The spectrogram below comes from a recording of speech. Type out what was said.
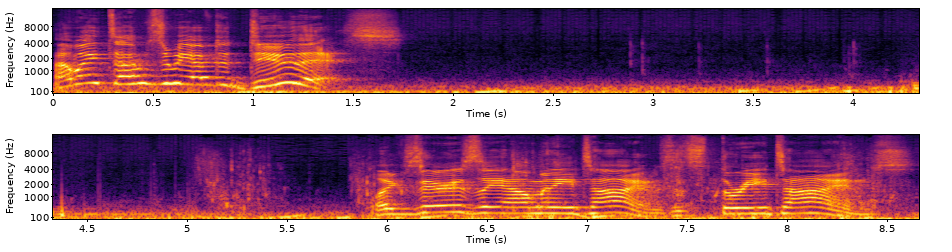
How many times do we have to do this? Like seriously, how many times? It's three times.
